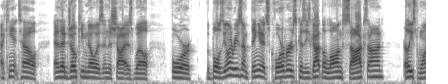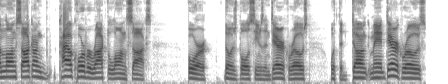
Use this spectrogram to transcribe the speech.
I can't tell. And then Joakim Noah's in the shot as well for the Bulls. The only reason I'm thinking it's Korver's because he's got the long socks on, or at least one long sock on. Kyle Korver rocked the long socks for those Bulls teams. And Derrick Rose with the dunk. Man, Derrick Rose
